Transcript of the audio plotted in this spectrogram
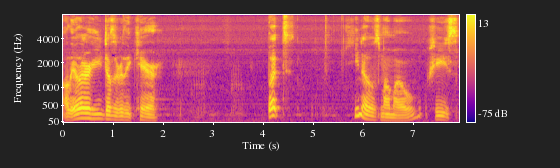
On the other, he doesn't really care. But he knows Momo. She's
